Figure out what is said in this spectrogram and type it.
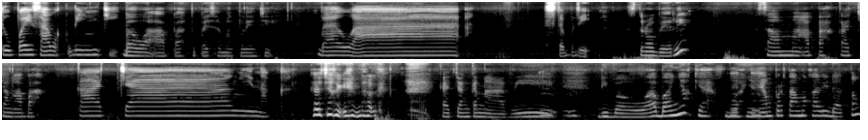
tupai sama kelinci Bawa apa tupai sama kelinci? bawa strawberry Strawberry sama apa? Kacang apa? kacang enak Kacang enak. Kacang kenari. Dibawa banyak ya buahnya. Yang pertama kali datang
